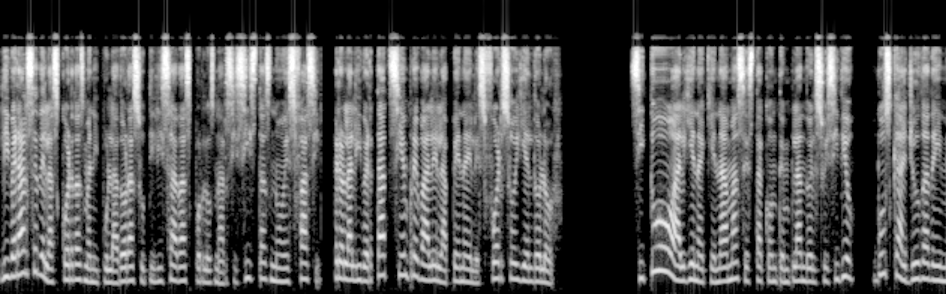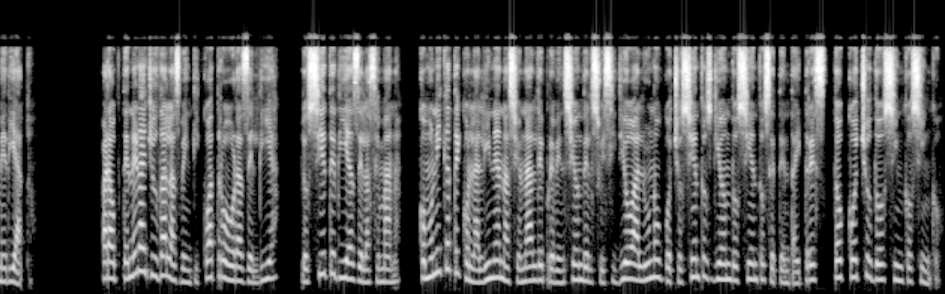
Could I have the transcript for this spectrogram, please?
Liberarse de las cuerdas manipuladoras utilizadas por los narcisistas no es fácil, pero la libertad siempre vale la pena el esfuerzo y el dolor. Si tú o alguien a quien amas está contemplando el suicidio, busca ayuda de inmediato. Para obtener ayuda las 24 horas del día, los 7 días de la semana, comunícate con la Línea Nacional de Prevención del Suicidio al 1-800-273-TOC 8255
